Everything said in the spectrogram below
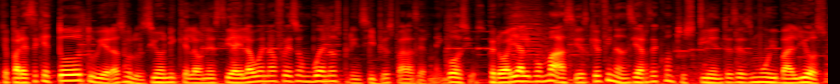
que parece que todo tuviera solución y que la honestidad y la buena fe son buenos principios para hacer negocios. Pero hay algo más y es que financiarse con tus clientes es muy valioso.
